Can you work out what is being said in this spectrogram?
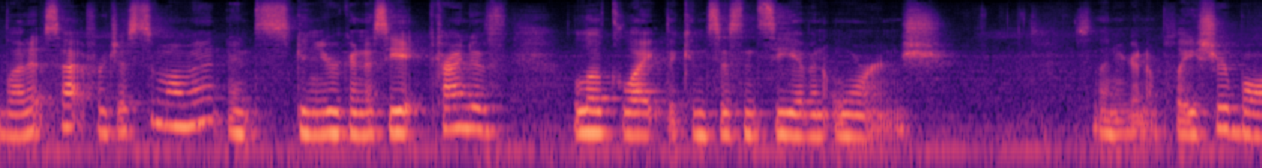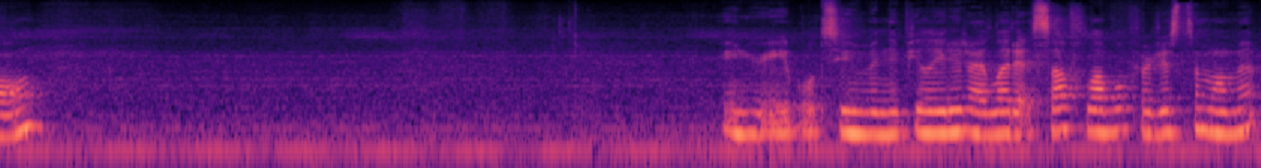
Let it set for just a moment. It's, you're gonna see it kind of look like the consistency of an orange. So then you're gonna place your ball and you're able to manipulate it. I let it self-level for just a moment.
